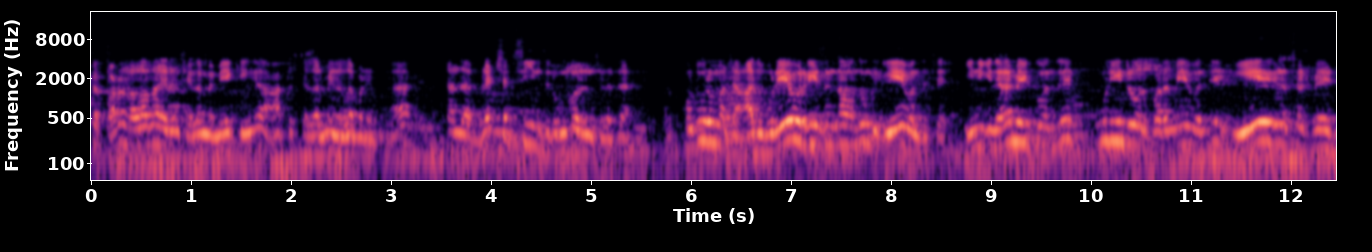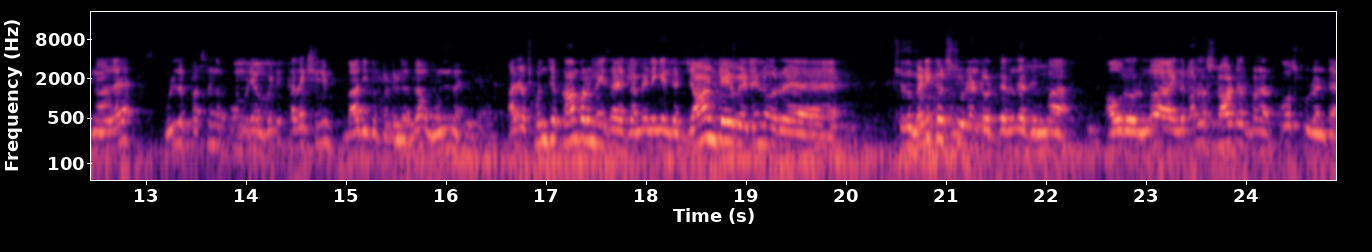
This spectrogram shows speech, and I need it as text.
சார் படம் நல்லா தான் இருந்துச்சு. எல்லாமே மேக்கிங்கு ஆர்டிஸ்ட் எல்லாருமே நல்லா பண்ணியிருந்தாங்க. அந்த பிளட் ஷெட் சீன்ஸ் ரொம்ப இருந்துச்சுல்ல சார் அது கொடூரமாக இருந்துச்சு. அது ஒரே ஒரு ரீசன் தான் வந்து உங்களுக்கு ஏ வந்துச்சு. இன்னைக்கு நிலைமைக்கு வந்து கூலின்ற ஒரு படமே வந்து ஏ சர்டிஃபிகேட்னால உள்ள பசங்க போக முடியாமல் போயிட்டு கலெக்ஷனே பாதிக்கப்பட்டுள்ளது. தான் உண்மை. அதில் கொஞ்சம் காம்ப்ரமைஸ் ஆகிக்கலாமே நீங்கள் இந்த ஜான் டேவிட்னு ஒரு மெடிக்கல் ஸ்டூடெண்ட் ஒருத்தர் இருந்தார் தெரியுமா? அவர் ஒரு இந்த மாதிரி ஸ்டார்ட் அப் பண்ணார் கோ ஸ்டூடெண்ட்டை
